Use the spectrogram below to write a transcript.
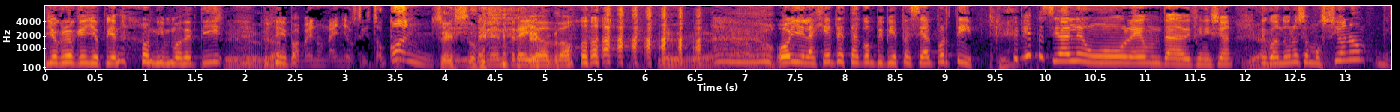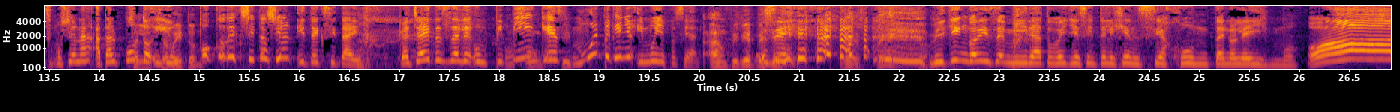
Yo creo que ellos piensan lo mismo de ti. Sí. Mi papá en un año se hizo concha, Se hizo dicen entre ellos dos. Oye, la gente está con pipí especial por ti. ¿Qué? Pipí especial es, un- es una definición Ya. de cuando uno se emociona, se emociona a tal punto y un poco de excitación y te excitáis. ¿Cachai? Entonces sale un pipí Un- un que es muy pequeño y muy especial. Ah, un pipí especial. Sí. Perfecto. Vikingo dice, mira tu belleza e inteligencia junta en oleísmo. ¡Oh!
